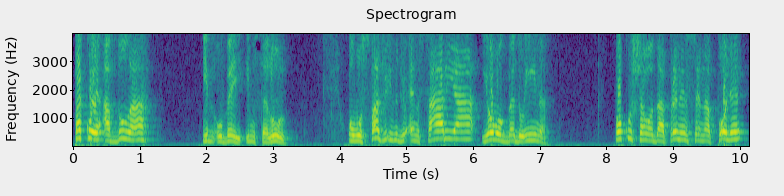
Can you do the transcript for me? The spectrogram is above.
Tako je Abdullah ibn Ubej ibn Selul ovu svađu između Ensarija i ovog beduina pokušao da prenese na polje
